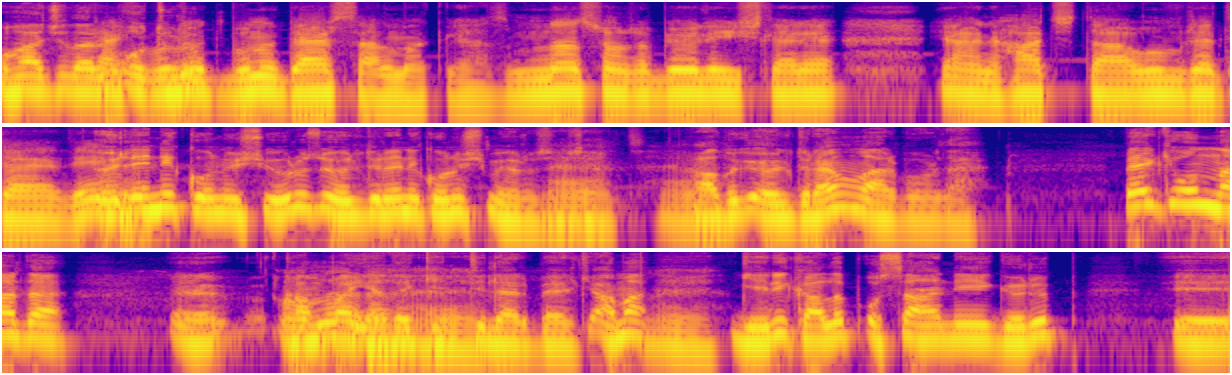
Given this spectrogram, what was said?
O hacıların Belki oturup bunu, bunu ders almak lazım. Bundan sonra böyle işlere yani haçta, umrede değil Öleni mi? konuşuyoruz, öldüreni konuşmuyoruz hocam. Evet, evet. Halbuki öldüren var burada. Belki onlar da e, kampanyada da, gittiler evet. belki ama Evet. geri kalıp o sahneyi görüp e,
